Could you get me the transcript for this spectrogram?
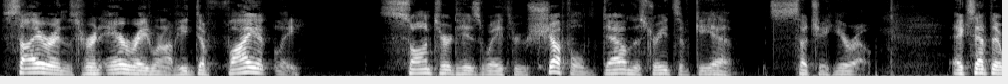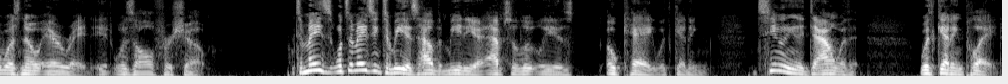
sirens for an air raid went off, he defiantly sauntered his way through, shuffled down the streets of Kiev. Such a hero. Except there was no air raid. It was all for show. It's amazing. What's amazing to me is how the media absolutely is okay with getting, seemingly down with it, with getting played.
